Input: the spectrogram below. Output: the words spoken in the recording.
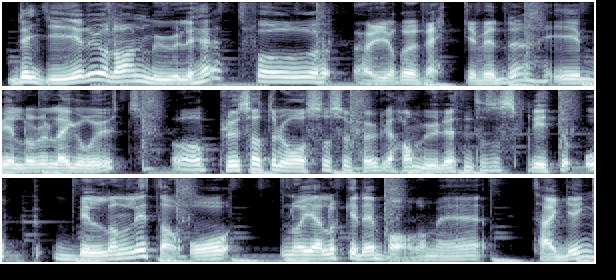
Det gir jo da en mulighet for høyere rekkevidde i bilder du legger ut. Og pluss at du også selvfølgelig har muligheten til å sprite opp bildene litt. da. Og nå gjelder ikke det bare med tagging,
